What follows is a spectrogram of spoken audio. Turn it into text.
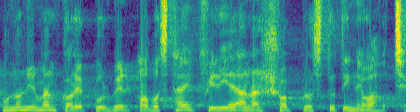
পুনর্নির্মাণ করে পূর্বের অবস্থায় ফিরিয়ে আনার সব প্রস্তুতি নেওয়া হচ্ছে।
